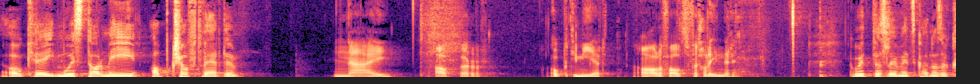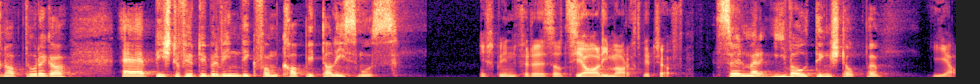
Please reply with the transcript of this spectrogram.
Okay. Muss die Armee abgeschafft werden? Nein, aber optimiert, allenfalls verkleinern. Gut, das lassen wir jetzt gerade noch so knapp durchgehen. Äh, bist du für die Überwindung vom Kapitalismus? Ich bin für eine soziale Marktwirtschaft. Soll man E-Voting stoppen? Ja.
